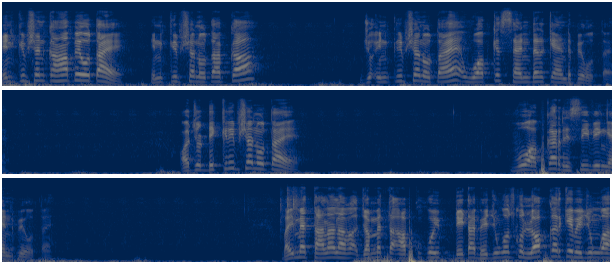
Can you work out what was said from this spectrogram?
इंक्रिप्शन कहाँ पे होता है? इंक्रिप्शन होता है आपका, जो इंक्रिप्शन होता है, वो आपके सेंडर के एंड पे होता है। और जो डिक्रिप्शन होता है, वो आपका रिसीविंग एंड पे होता है। भाई, मैं ताला लगा, जब मैं आपको कोई डेटा भेजूँगा, उसको लॉक करके भेजूँगा।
